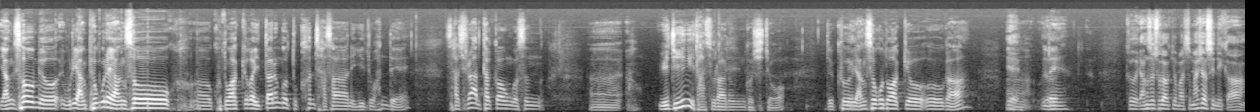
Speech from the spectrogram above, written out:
양서면 우리 양평군에 양서 어, 고등학교가 있다는 것도 큰 자산이기도 한데 사실은 안타까운 것은 어, 외지인이 다수라는 것이죠. 그 양서 고등학교가 예. 어, 네. 그 양서 초등학교 말씀하셨으니까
